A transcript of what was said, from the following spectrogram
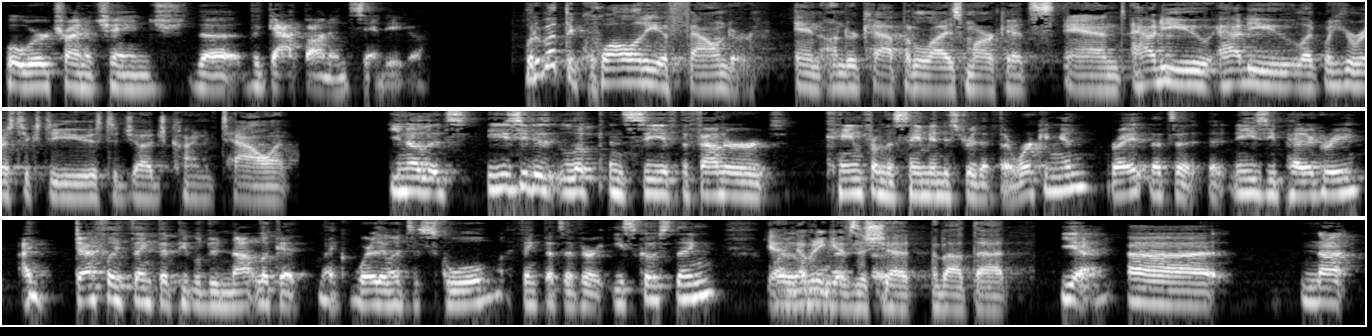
what we're trying to change the the gap on in San Diego. What about the quality of founder in undercapitalized markets? And how do you, how do you, like, what heuristics do you use to judge kind of talent? You know, it's easy to look and see if the founder came from the same industry that they're working in, right? That's a, an easy pedigree. I definitely think that people do not look at like where they went to school. I think that's a very East Coast thing. Yeah, nobody gives a shit about that. Yeah, uh, not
